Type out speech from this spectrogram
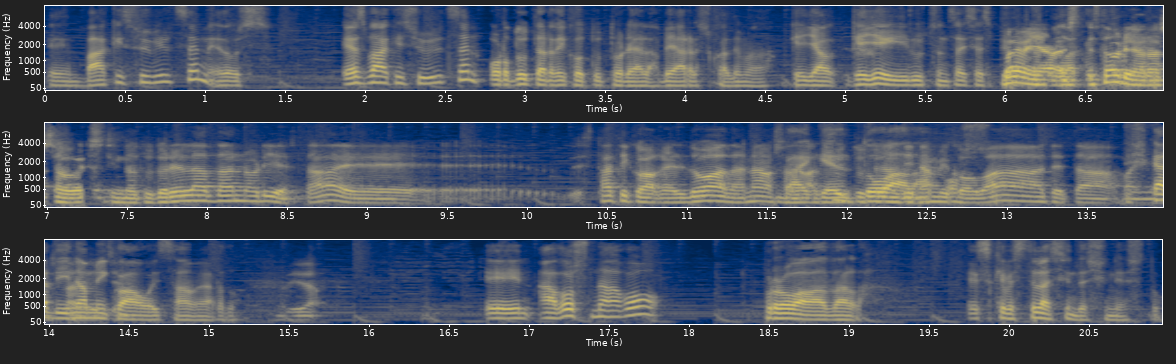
en, bakizu ibiltzen, edo ez, ez bakizu ibiltzen, ordu erdiko tutoriala beharrezko alde da. Gehiagi irutzen zaiz ez. Baina, ez, da hori arazo, ez, tutoriala dan hori ez da, e, estatikoa geldoa dana, oza, bai, geldoa dinamiko da, bat, eta... Eska dinamikoa izan behar du. En, ados nago, proba bat dala ezke bestela ezin desin ez du.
